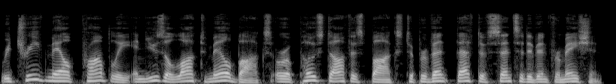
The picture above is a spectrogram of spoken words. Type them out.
Retrieve mail promptly and use a locked mailbox or a post office box to prevent theft of sensitive information.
